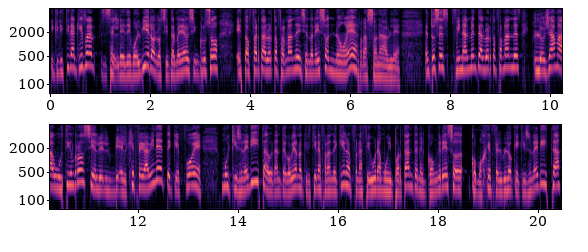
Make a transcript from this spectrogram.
Y Cristina Kirchner se le devolvieron los intermediarios incluso esta oferta a Alberto Fernández diciéndole eso no es razonable. Entonces, finalmente Alberto Fernández lo llama a Agustín Rossi, el, jefe de gabinete, que fue muy kirchnerista durante el gobierno de Cristina Fernández de Kirchner, fue una figura muy importante en el Congreso como jefe del bloque kirchnerista,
